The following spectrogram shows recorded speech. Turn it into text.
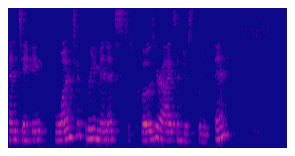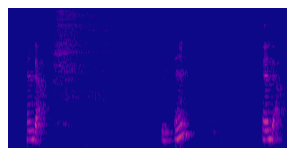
and taking one to three minutes to close your eyes and just breathe in and out. Breathe in and out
